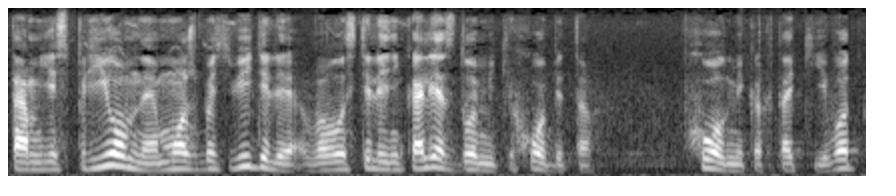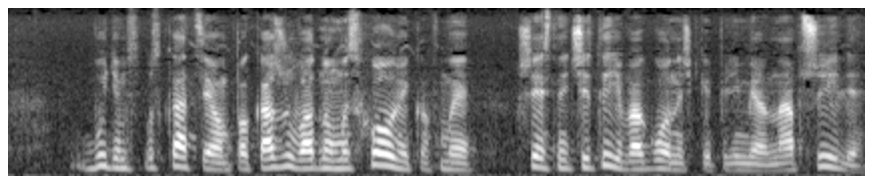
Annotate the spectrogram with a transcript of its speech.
Там есть приемная, может быть, видели во «Властелине колец» домики хоббитов холмиках такие. Вот будем спускаться, я вам покажу. В одном из холмиков мы 6 на 4 вагоночкой примерно обшили.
